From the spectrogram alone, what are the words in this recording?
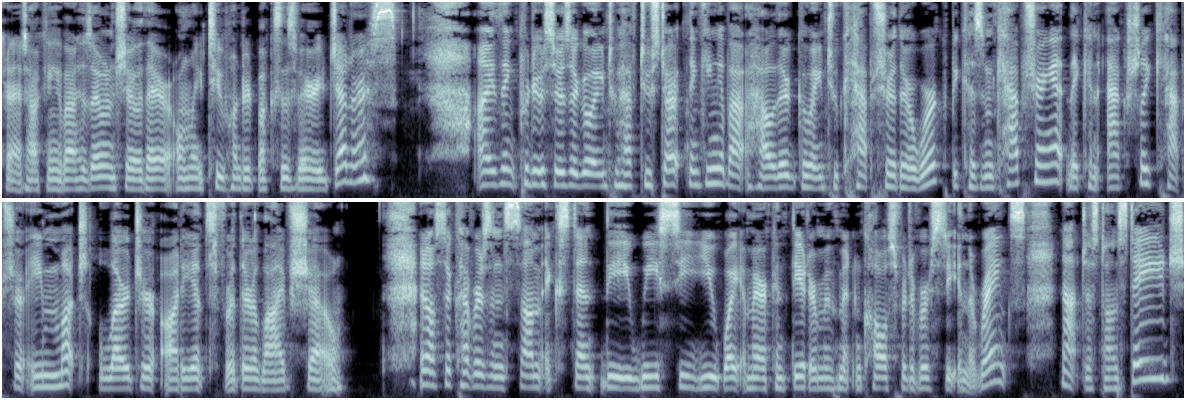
Kind of talking about his own show there, only 200 bucks is very generous. I think producers are going to have to start thinking about how they're going to capture their work because in capturing it, they can actually capture a much larger audience for their live show. It also covers in some extent the We See You White American Theater movement and calls for diversity in the ranks, not just on stage,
